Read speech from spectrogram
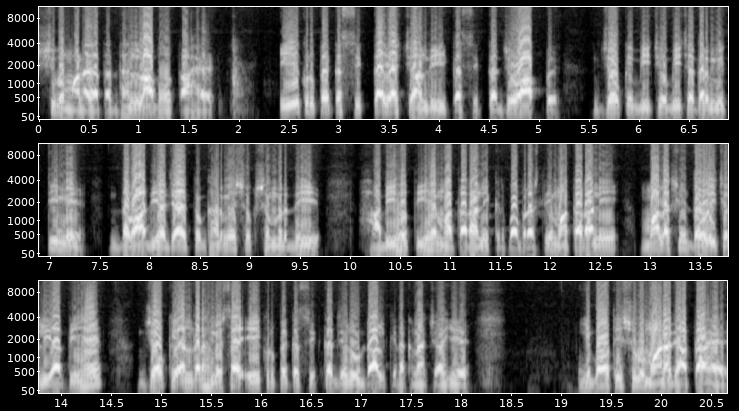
शुभ माना जाता है, धन लाभ होता है। एक रुपए का सिक्का या चांदी का सिक्का जो आप जौ के बीचों बीच अगर मिट्टी में दबा दिया जाए तो घर में सुख समृद्धि हावी होती है। माता रानी, कृपा बरसती है। माता रानी, माँ लक्ष्मी दौड़ी चली आती हैं। जौ के अंदर हमेशा एक रुपए का सिक्का ज़रूर डाल के रखना चाहिए। ये बहुत ही शुभ माना जाता है।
